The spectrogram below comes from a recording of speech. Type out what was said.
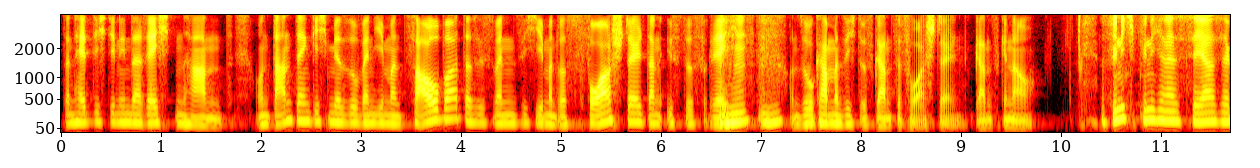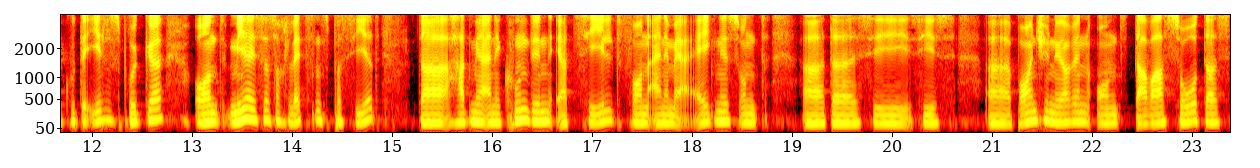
dann hätte ich den in der rechten Hand. Und dann denke ich mir so, wenn jemand zaubert, das ist, wenn sich jemand was vorstellt, dann ist das rechts. Mhm, mhm. und so kann man sich das Ganze vorstellen. Ganz genau. Finde ich, finde ich eine sehr, sehr gute Eselsbrücke. Und mir ist das auch letztens passiert. Da hat mir eine Kundin erzählt von einem Ereignis und äh, da sie, sie ist äh, Bauingenieurin und da war es so, dass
